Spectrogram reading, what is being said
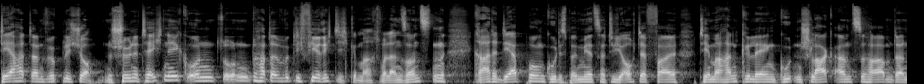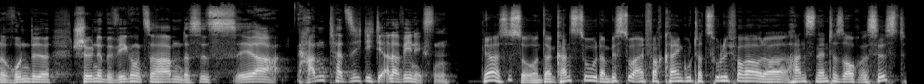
der hat dann wirklich ja eine schöne Technik und und hat da wirklich viel richtig gemacht. Weil ansonsten gerade der Punkt, gut ist bei mir jetzt natürlich auch der Fall, Thema Handgelenk, guten Schlagarm zu haben, da eine runde schöne Bewegung zu haben, das ist ja haben tatsächlich die allerwenigsten. Ja, es ist so. Und dann kannst du, dann bist du einfach kein guter Zulieferer oder Hans nennt es auch Assist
